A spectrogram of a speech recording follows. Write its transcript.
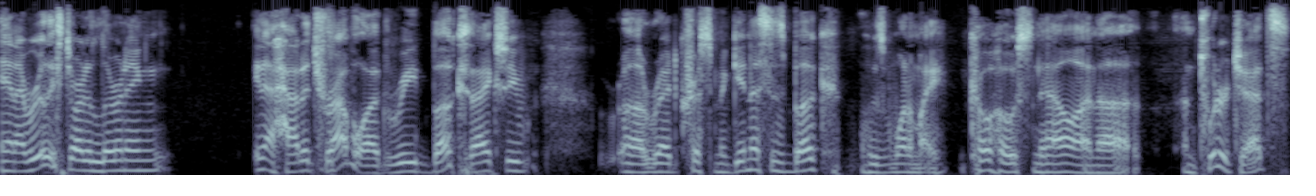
and I really started learning, you know, how to travel. I'd read books. I actually uh, read Chris McGinnis's book, who's one of my co-hosts now on uh, on Twitter chats,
